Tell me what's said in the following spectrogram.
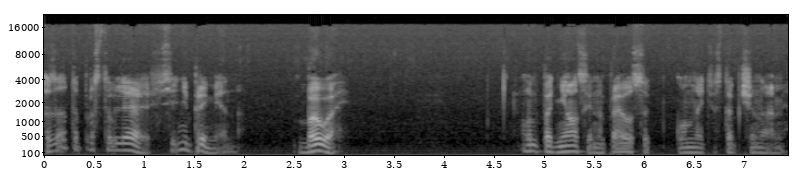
А завтра проставляю, все непременно. Бывай. Он поднялся и направился к комнате с топчинами.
